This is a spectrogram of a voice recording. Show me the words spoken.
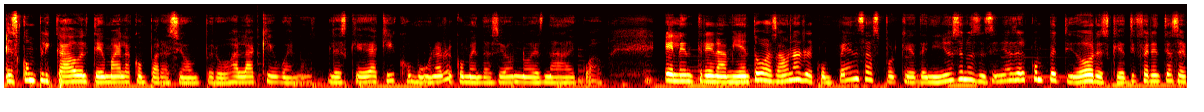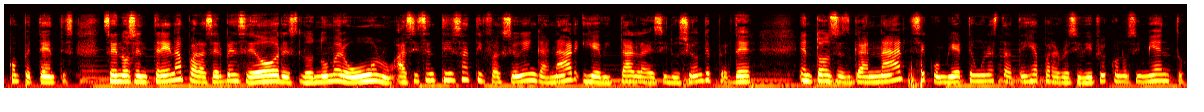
es complicado el tema de la comparación, pero ojalá que, bueno, les quede aquí como una recomendación, no es nada adecuado. El entrenamiento basado en las recompensas, porque de niños se nos enseña a ser competidores, que es diferente a ser competentes. Se nos entrena para ser vencedores, los número uno, así sentir satisfacción en ganar y evitar la desilusión de perder. Entonces, ganar se convierte en una estrategia para recibir reconocimiento,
